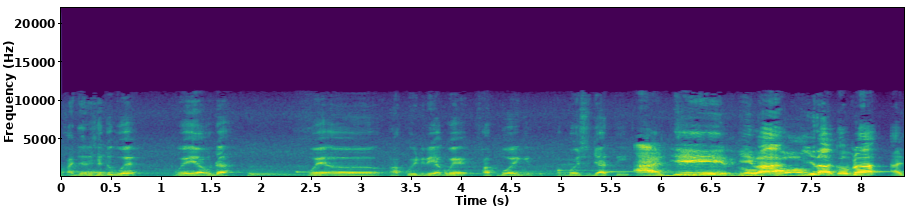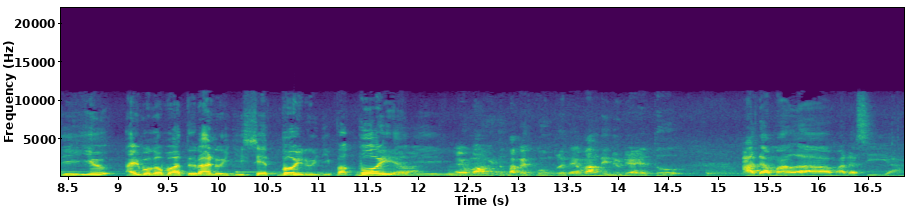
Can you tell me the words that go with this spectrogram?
Maka dari situ gue gue ya udah gue eh, ngakuin diri ya gue fuckboy gitu. Fuckboy sejati. Anjir, Gila, gila Kobra. Aji yuk, ayo boga baturan nu hiji set boy, hiji pak boy aji. Emang itu paket komplit. Emang di dunia itu ada malam, ada siang,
